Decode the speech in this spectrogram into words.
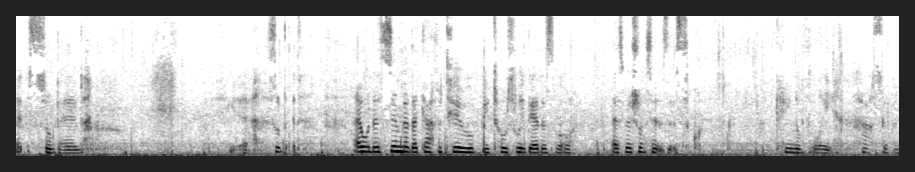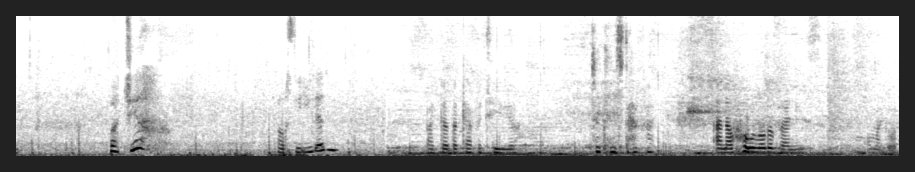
it's so dead. So dead. I would assume that the cafeteria would be totally dead as well, especially since it's kind of late, half seven. But yeah, I'll see you then. Back at the cafeteria, chicken Stefan, and a whole lot of venues. Oh my god.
